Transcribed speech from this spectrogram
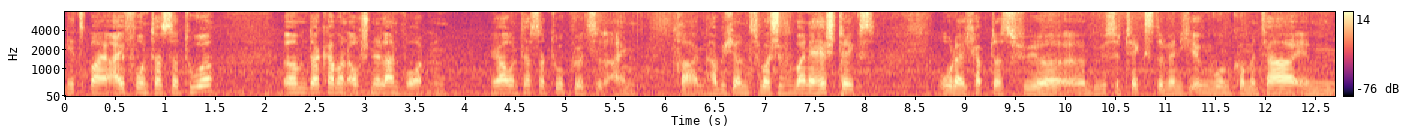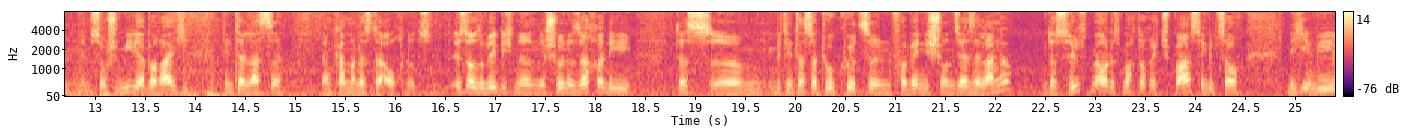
Jetzt bei iPhone Tastatur, ähm, da kann man auch schnell antworten. Ja, und Tastaturkürzel eintragen. Habe ich dann zum Beispiel für meine Hashtags oder ich habe das für äh, gewisse Texte, wenn ich irgendwo einen Kommentar im, im, Social Media Bereich hinterlasse, dann kann man das da auch nutzen. Ist also wirklich eine, eine schöne Sache. Die, das ähm, mit den Tastaturkürzeln verwende ich schon sehr, sehr lange. Das hilft mir auch, das macht auch echt Spaß. Dann gibt es auch nicht irgendwie,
